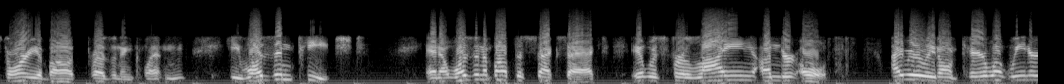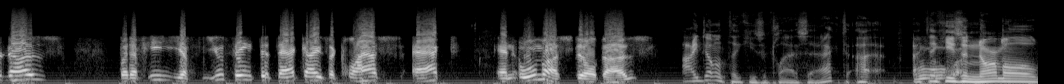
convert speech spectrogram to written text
story about President Clinton. He was impeached, and it wasn't about the Sex Act. It was for lying under oath. I really don't care what Weiner does, but if he, if you think that that guy's a class act, and Uma still does, I don't think he's a class act. I, I think he's a normal,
